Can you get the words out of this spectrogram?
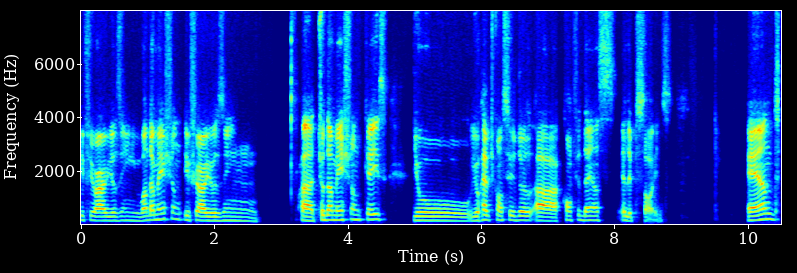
If you are using one dimension if you are using a two dimension case you you have to consider uh, confidence ellipsoids. And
